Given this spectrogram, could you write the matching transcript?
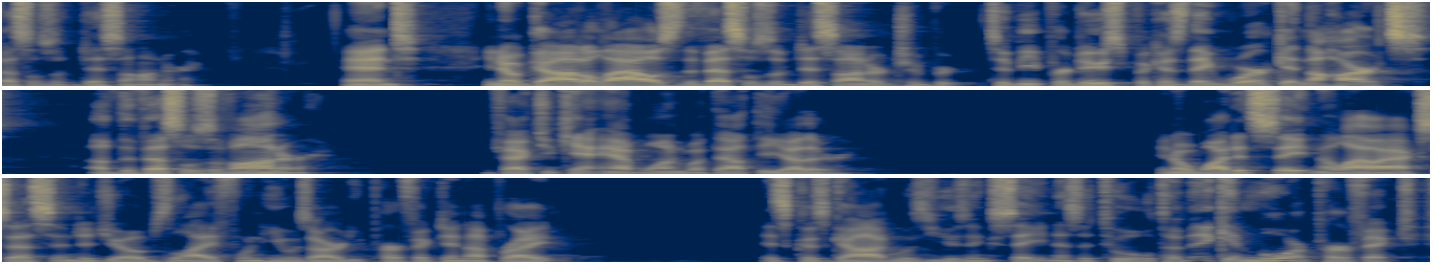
vessels of dishonor. And you know, God allows the vessels of dishonor to, to be produced because they work in the hearts of the vessels of honor. In fact, you can't have one without the other. You know, why did Satan allow access into Job's life when he was already perfect and upright? It's because God was using Satan as a tool to make him more perfect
